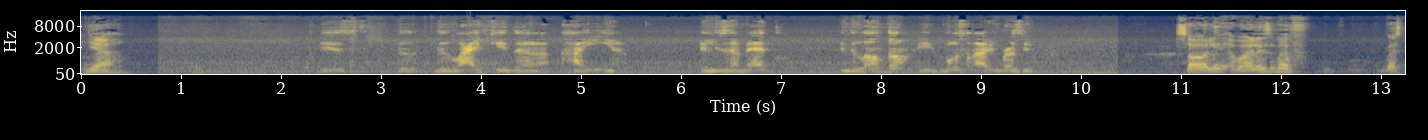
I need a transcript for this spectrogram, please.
Yeah. is the, the like the rainha Elizabeth in the London and Bolsonaro in Brazil. So, well, Elizabeth, best,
